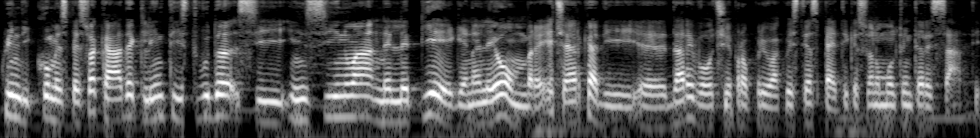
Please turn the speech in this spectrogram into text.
Quindi, come spesso accade, Clint Eastwood si insinua nelle pieghe, nelle ombre e cerca di eh, dare voce proprio a questi aspetti che sono molto interessanti.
